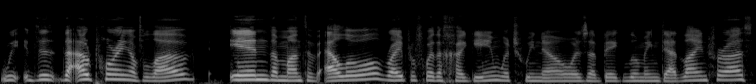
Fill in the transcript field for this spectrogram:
we the, the outpouring of love in the month of Elul, right before the Chagim, which we know is a big looming deadline for us,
